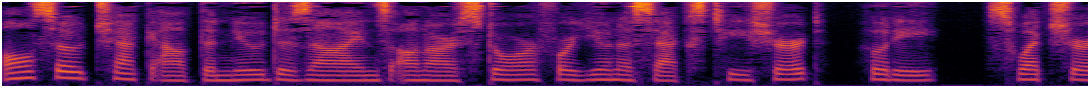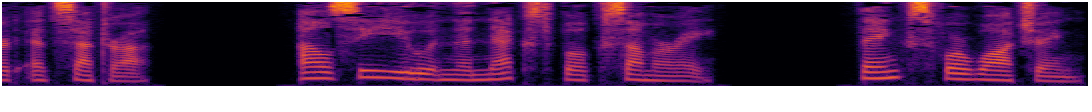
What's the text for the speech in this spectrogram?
Also check out the new designs on our store for unisex t-shirt, hoodie, sweatshirt etc. I'll see you in the next book summary. Thanks for watching.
